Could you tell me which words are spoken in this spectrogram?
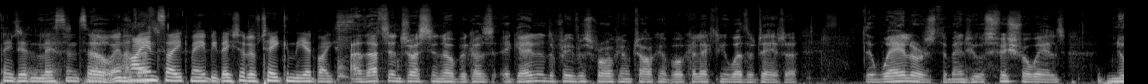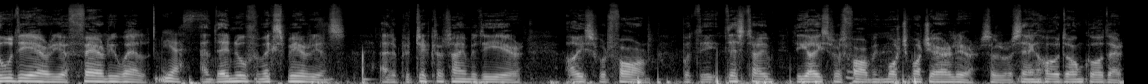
They didn't listen. So, No, in hindsight, maybe they should have taken the advice. And that's interesting though, because again in the previous program, talking about collecting weather data, the whalers, the men who was fish for whales, knew the area fairly well, Yes. and they knew from experience at a particular time of the year, ice would form. But the, this time, the ice was forming much, much earlier. So they were saying, "Oh, don't go there,"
